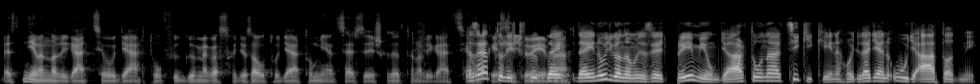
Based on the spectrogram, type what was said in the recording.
Ez nyilván navigáció gyártó függő, meg az, hogy az autógyártó milyen szerződés kötött a navigáció Ez ettől is függ, de, de én úgy gondolom, hogy ez egy prémium gyártónál ciki kéne, hogy legyen úgy átadni.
